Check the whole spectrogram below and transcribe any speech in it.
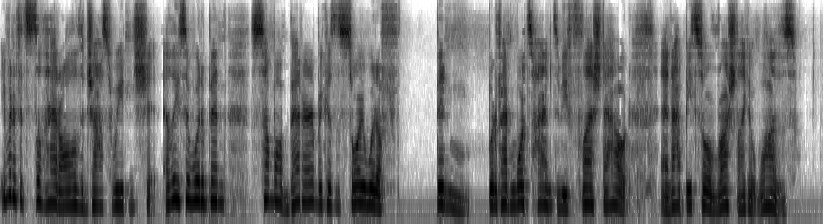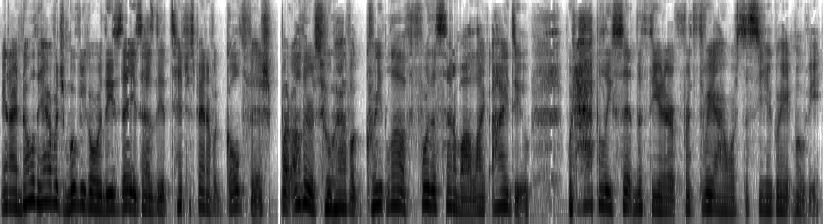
even if it still had all of the Joss Whedon shit, at least it would have been somewhat better because the story would have been would have had more time to be fleshed out and not be so rushed like it was. And I know the average moviegoer these days has the attention span of a goldfish, but others who have a great love for the cinema like I do would happily sit in the theater for three hours to see a great movie.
